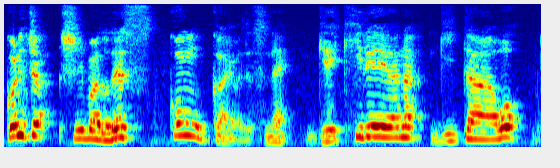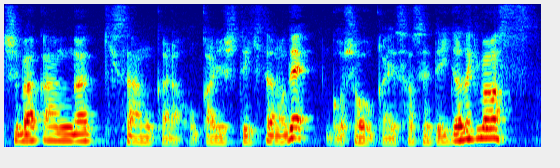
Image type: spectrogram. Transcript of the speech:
こんにちは、シーバードです。今回はですね、激レアなギターを千葉管楽器さんからお借りしてきたので、ご紹介させていただきます。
